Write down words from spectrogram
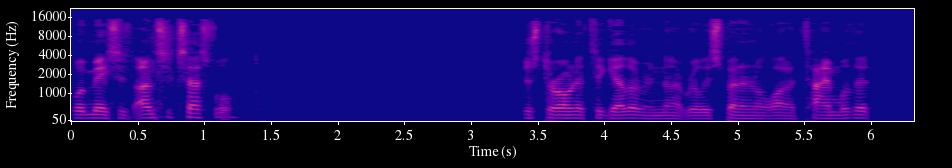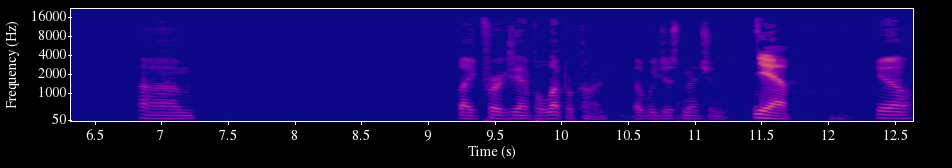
What makes it unsuccessful? Just throwing it together and not really spending a lot of time with it. Um, like for example, Leprechaun that we just mentioned. Yeah. You know,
